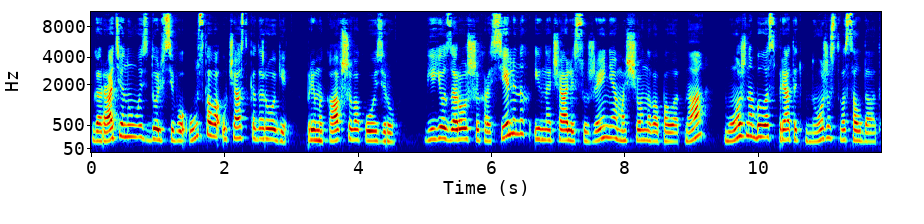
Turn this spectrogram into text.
Гора тянулась вдоль всего узкого участка дороги, примыкавшего к озеру, в ее заросших расселенных и в начале сужения мощенного полотна можно было спрятать множество солдат.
